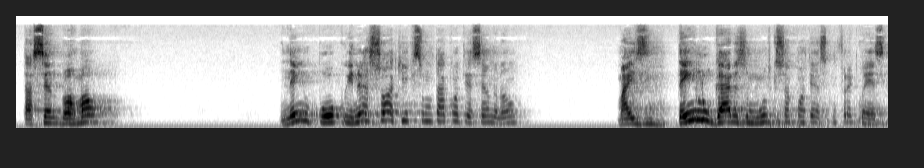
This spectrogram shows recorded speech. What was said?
Está sendo normal? Nem um pouco. E não é só aqui que isso não está acontecendo, não. Mas tem lugares no mundo que isso acontece com frequência.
